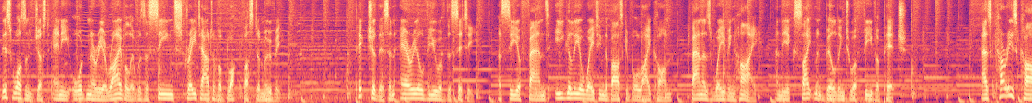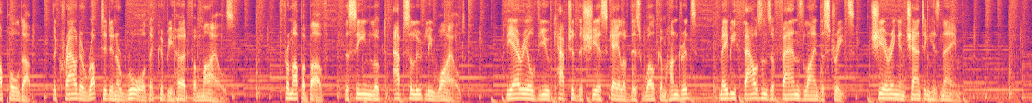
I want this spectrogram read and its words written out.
This wasn't just any ordinary arrival, it was a scene straight out of a blockbuster movie. Picture this an aerial view of the city, a sea of fans eagerly awaiting the basketball icon, banners waving high, and the excitement building to a fever pitch. As Curry's car pulled up, the crowd erupted in a roar that could be heard for miles. From up above, the scene looked absolutely wild, the aerial view captured the sheer scale of this welcome hundreds, maybe thousands of fans lined the streets, cheering and chanting his name.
